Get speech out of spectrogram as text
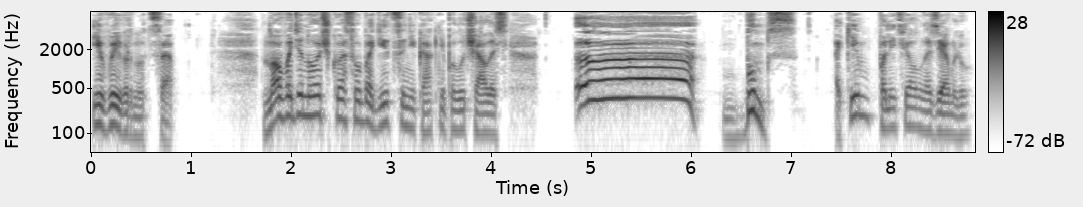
и вывернуться. Но в одиночку освободиться никак не получалось. а Бумс! Аким полетел на землю,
